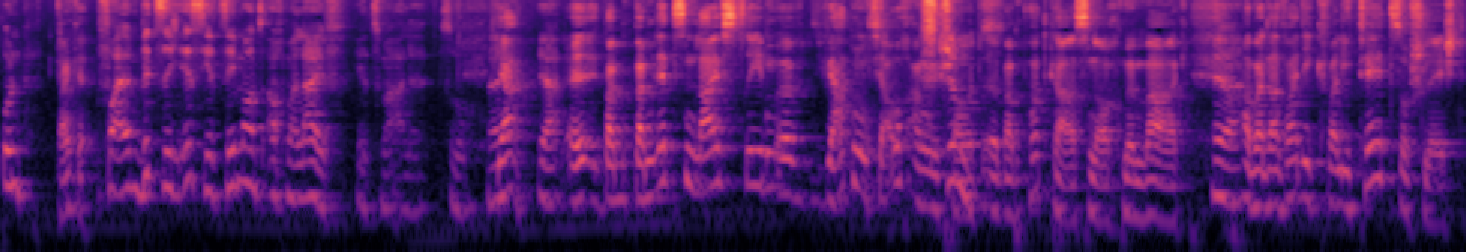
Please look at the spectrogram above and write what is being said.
Und Danke. vor allem witzig ist, jetzt sehen wir uns auch mal live, jetzt mal alle. So, ne? Ja, ja. Äh, beim, beim letzten Livestream, äh, wir hatten uns ja auch angeschaut äh, beim Podcast noch mit Marc. Ja. Aber da war die Qualität so schlecht.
